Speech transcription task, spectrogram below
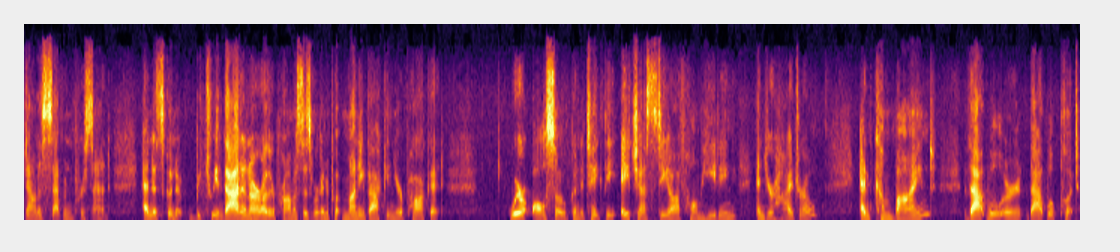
down to 7%. And it's going to, between that and our other promises, we're going to put money back in your pocket. We're also going to take the HSD off home heating and your hydro, and combined, that will earn that will put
